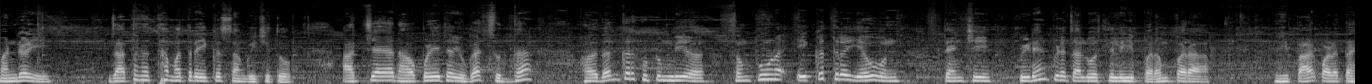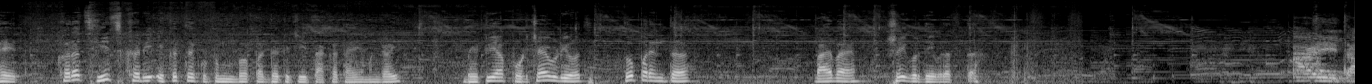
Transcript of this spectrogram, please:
मंडळी जाता जाता मात्र एकच सांगू इच्छितो. आजच्या या धावपळीच्या युगात सुद्धा हळदणकर कुटुंबीय संपूर्ण एकत्र येऊन त्यांची पिढ्यानपिढ्या चालू असलेली ही परंपरा ही पार पाडत आहेत. खरंच हीच खरी एकत्र कुटुंब पद्धतीची ताकद आहे मंडळी. भेटूया पुढच्या व्हिडिओत. तोपर्यंत बाय बाय. श्री गुरुदेव दत्त. आळीता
